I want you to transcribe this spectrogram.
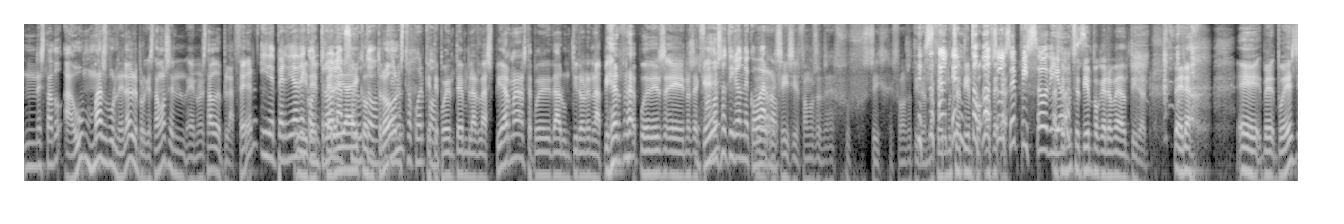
un estado aún más vulnerable, porque estamos en, en un estado de placer, Y de pérdida Y de de control pérdida de absoluto de, control, nuestro que cuerpo. te pueden temblar las piernas, te puede dar un tirón en la pierna, puedes eh, no sé El qué. famoso tirón de cobarro. Eh, sí, sí, el famoso, uf, sí, el famoso tirón. Hace mucho tiempo. todos hace- los episodios. Hace mucho tiempo que no me da un tirón. Pero, eh, pero puedes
